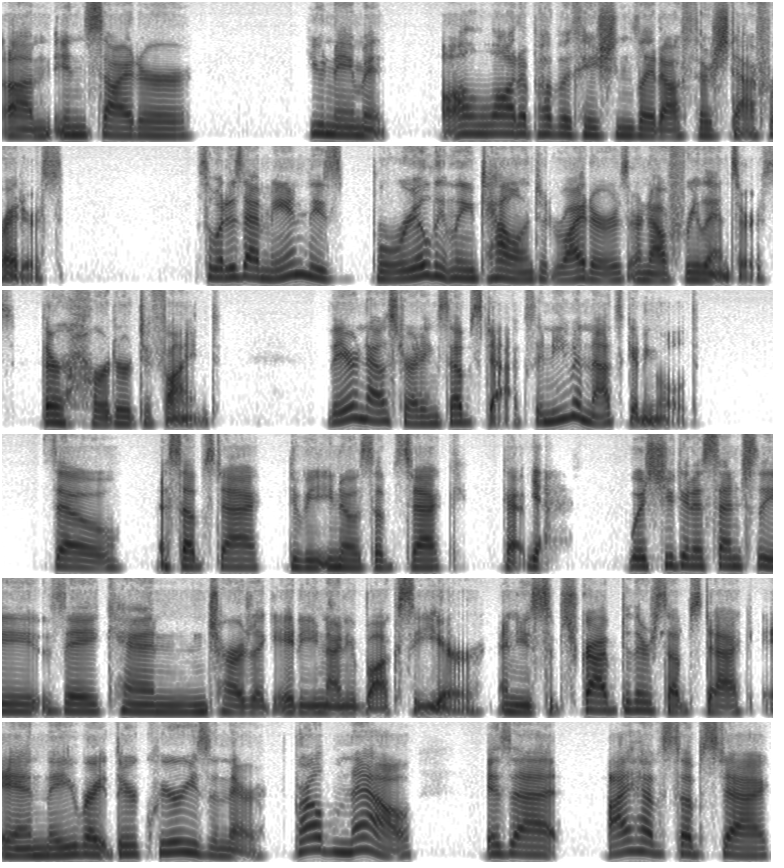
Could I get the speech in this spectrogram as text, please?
um, Insider, you name it, a lot of publications laid off their staff writers. So, what does that mean? These brilliantly talented writers are now freelancers. They're harder to find. They are now starting Substacks, and even that's getting old. So, a Substack, do we, you know, Substack? Okay. Yeah. Which you can essentially, they can charge like 80, 90 bucks a year, and you subscribe to their Substack and they write their queries in there. Problem now is that I have Substack.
